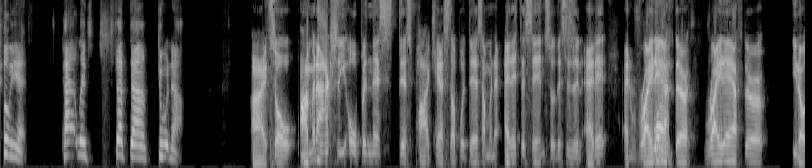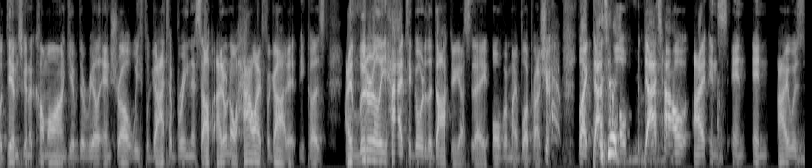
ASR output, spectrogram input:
till the end. Pat Lynch, step down. Do it now. All right, so I'm gonna actually open this this podcast up with this. I'm gonna edit this in, so this is an edit, and right after, right after, you know, Dim's gonna come on, give the real intro. We forgot to bring this up. I don't know how I forgot it because I literally had to go to the doctor yesterday over my blood pressure. like that's how that's how I and and and I was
